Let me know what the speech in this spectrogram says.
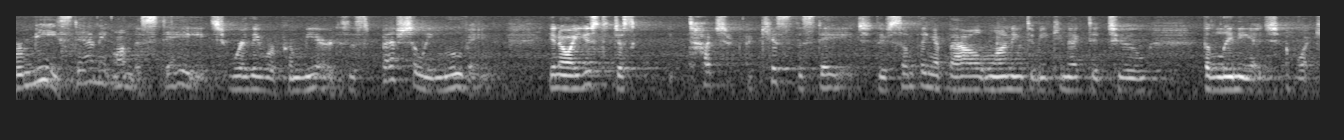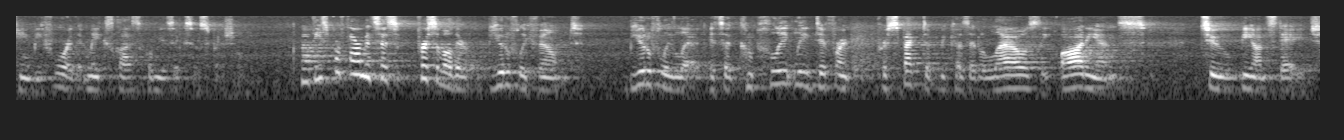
for me, standing on the stage where they were premiered is especially moving. You know, I used to just touch, kiss the stage. There's something about wanting to be connected to the lineage of what came before that makes classical music so special. These performances, first of all, they're beautifully filmed, beautifully lit. It's a completely different perspective because it allows the audience to be on stage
